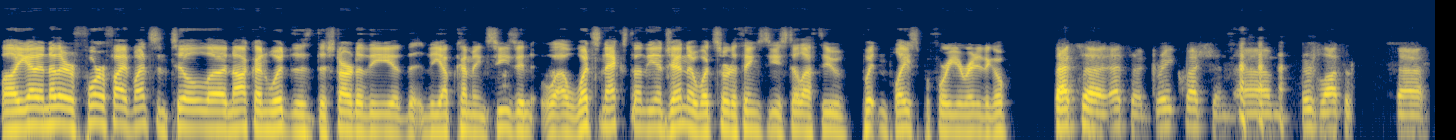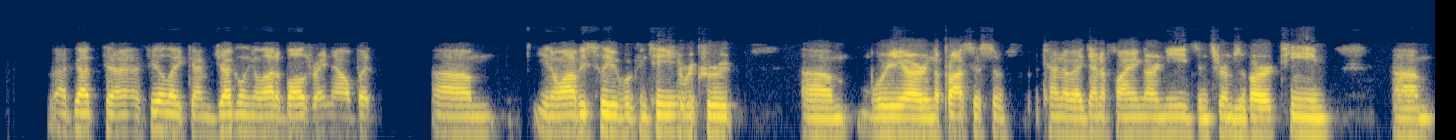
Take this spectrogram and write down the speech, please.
Well, you got another four or five months until, uh, knock on wood, the, the start of the, the, the upcoming season. What's next on the agenda? What sort of things do you still have to put in place before you're ready to go? That's a that's a great question. Um, there's lots of uh, I've got uh, I feel like I'm juggling a lot of balls right now, but um, you know, obviously we'll continue to recruit. Um, we are in the process of kind of identifying our needs in terms of our team. Um,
